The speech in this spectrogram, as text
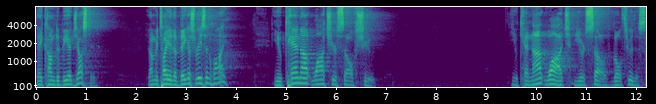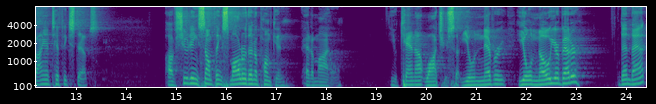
they come to be adjusted. Let me tell you the biggest reason why? You cannot watch yourself shoot. You cannot watch yourself go through the scientific steps of shooting something smaller than a pumpkin at a mile. You cannot watch yourself. You'll never, you'll know you're better than that.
